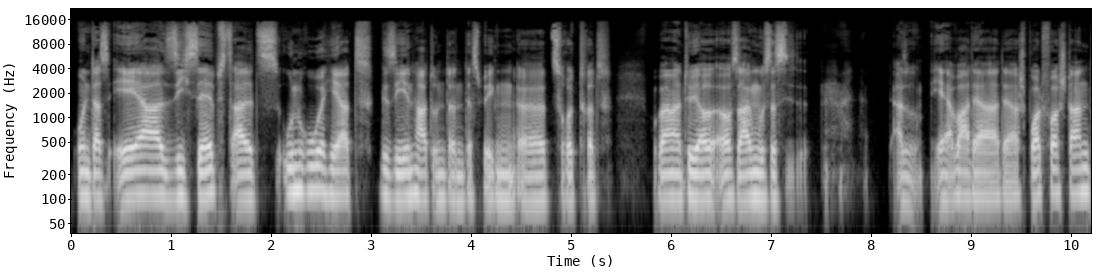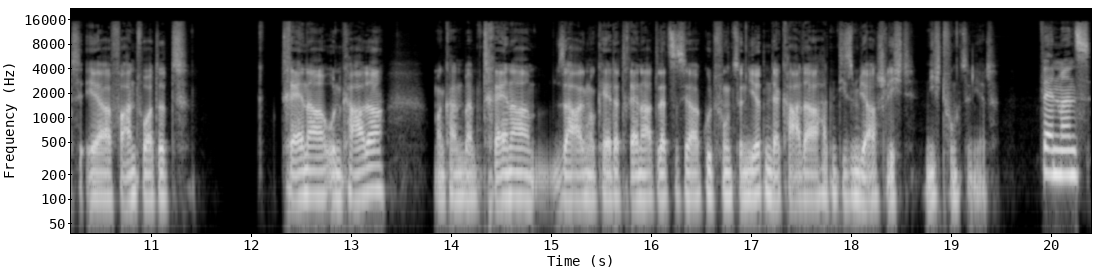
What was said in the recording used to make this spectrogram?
und dass er sich selbst als Unruheherd gesehen hat und dann deswegen äh, zurücktritt. Wobei man natürlich auch, sagen muss, dass also er war der, der Sportvorstand, er verantwortet Trainer und Kader. Man kann beim Trainer sagen, okay, der Trainer hat letztes Jahr gut funktioniert und der Kader hat in diesem Jahr schlicht nicht funktioniert. Wenn man es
